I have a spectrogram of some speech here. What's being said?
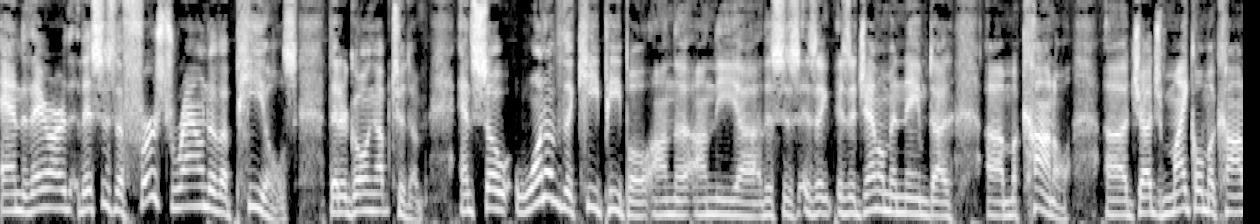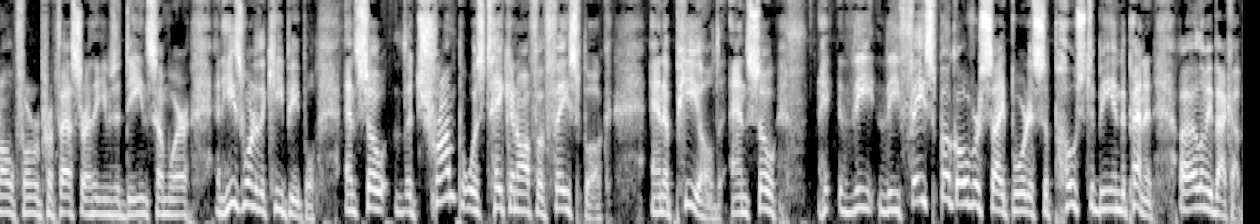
And there are, this is the first round of appeals that are going up to them. And so one of the key people on the, on the, uh, this is, is a, is a gentleman named, uh, uh, McConnell, uh, Judge Michael McConnell, former professor. I think he was a dean somewhere. And he's one of the key people. And so the Trump was taken off of Facebook and appealed. And so the, the Facebook oversight board is supposed to be independent. Uh, let me back up.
